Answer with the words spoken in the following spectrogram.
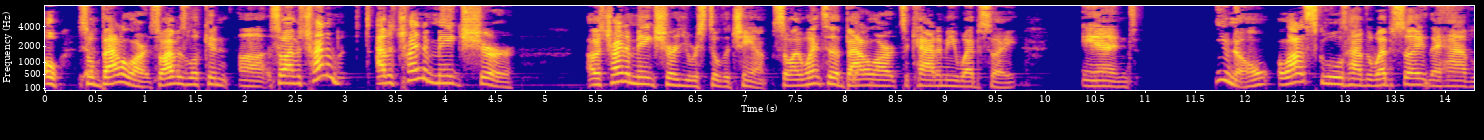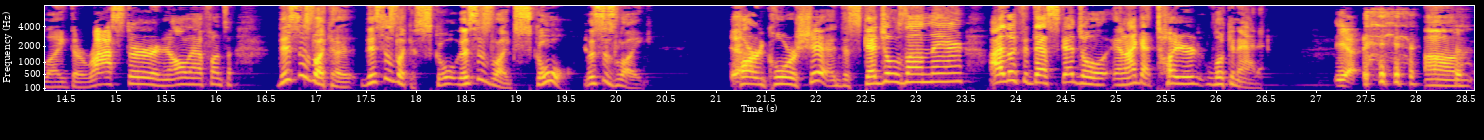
Oh, so Yeah. battle art. So I was looking. Uh, so I was trying to. I was trying to make sure. I was trying to make sure you were still the champ. So I went to the Battle Arts Academy website, and you know, a lot of schools have the website. They have like their roster and all that fun stuff. This is like a. This is like a school. This is like school. This is like Yeah. hardcore shit. And the schedule's on there. I looked at that schedule and I got tired looking at it. Yeah, Um,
